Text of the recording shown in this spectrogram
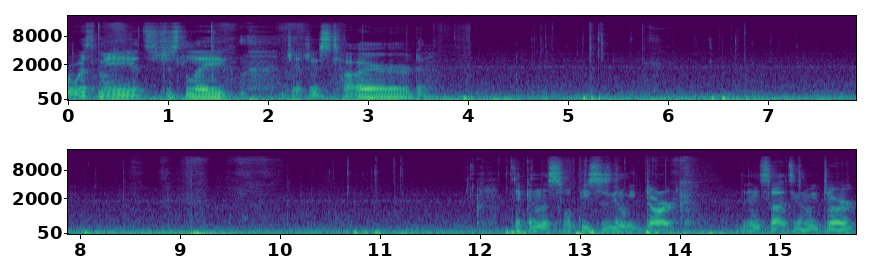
Bear with me, it's just late. JJ's tired. Thinking this little piece is gonna be dark. The inside's gonna be dark.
